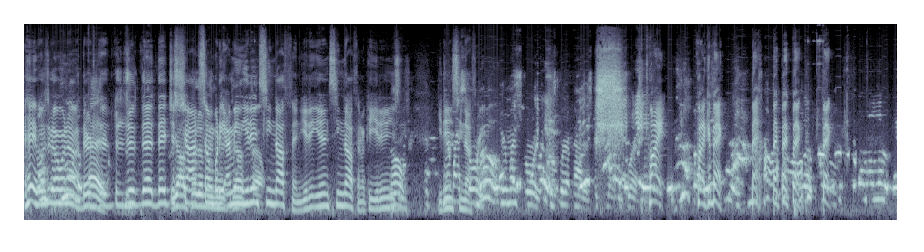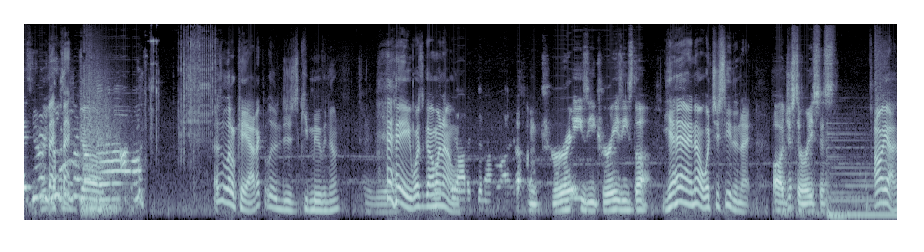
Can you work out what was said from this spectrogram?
Hey, what's going on? They're, they're, they're, they're, they just shot somebody. I mean, you didn't see nothing. You didn't, you didn't see nothing. Okay, you didn't. No. See, you Hear didn't my see story. nothing. Hear my story. This is where it matters. This is where it Quiet. Quiet. Get back. Back. Back. Back. Back. Back. Back. Back. Go. That's a little chaotic. Let's Just keep moving on. Hey, what's going on? Chaotic in our life. Some crazy, crazy stuff. Yeah, I know. What you see tonight? Oh, just a racist. Oh yeah,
